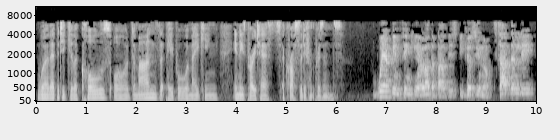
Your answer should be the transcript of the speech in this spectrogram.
Were there particular calls or demands that people were making in these protests across the different prisons? We have been thinking a lot about this because, you know, suddenly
